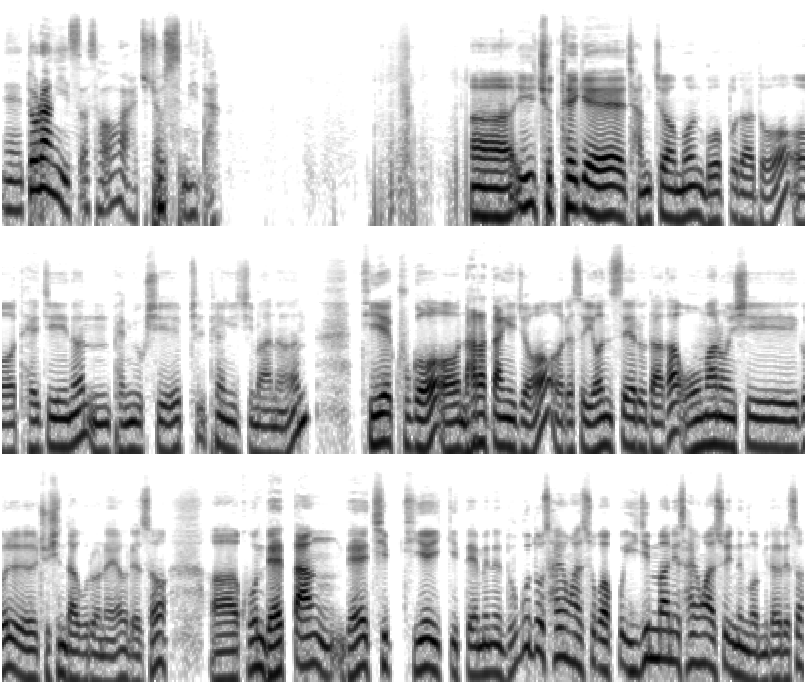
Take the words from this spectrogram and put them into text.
예, 또랑이 있어서 아주 좋습니다. 아, 이 주택의 장점은 무엇보다도 어, 대지는 167평이지만은 뒤에 국어 어, 나라 땅이죠. 그래서 연세로다가 5만 원씩을 주신다고 그러네요. 그래서 아, 그건 내 땅, 내 집 뒤에 있기 때문에 누구도 사용할 수가 없고 이 집만이 사용할 수 있는 겁니다. 그래서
